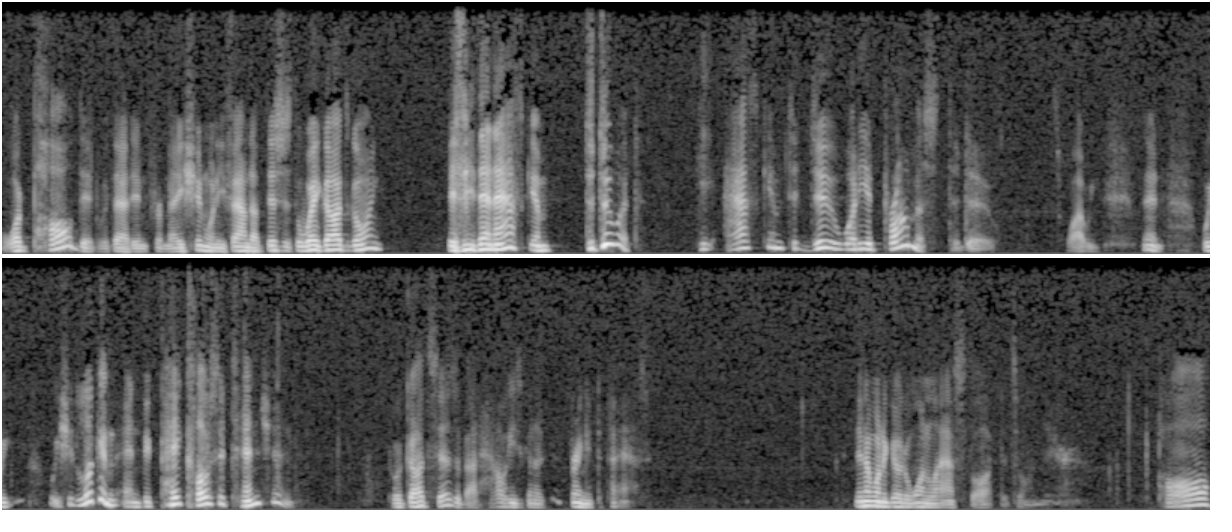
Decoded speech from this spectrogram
What Paul did with that information when he found out this is the way God's going is he then asked him to do it. He asked him to do what he had promised to do. That's why we then we should look and, and be, pay close attention to what God says about how he's going to bring it to pass. Then I want to go to one last thought that's on there. Paul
